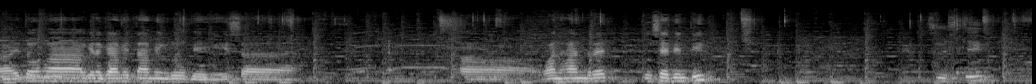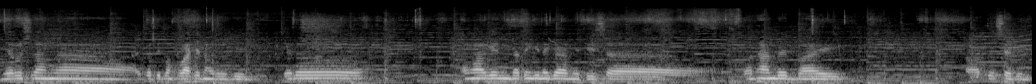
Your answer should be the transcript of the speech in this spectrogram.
Ah, itong ah, ginagamit naming rubbing is ah, ah, 100 to 70. 60. Meron silang uh, iba't ibang klase ng rubbing. Pero ang akin dating ginagamit is ah, 100 by ah, 270.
